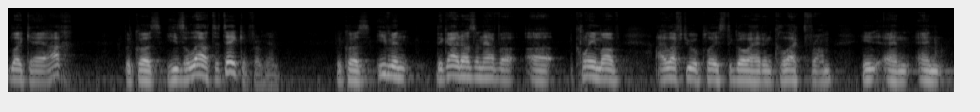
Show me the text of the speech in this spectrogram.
Lekeach, because he's allowed to take it from him. Because even the guy doesn't have a, a claim of, I left you a place to go ahead and collect from, he, and and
